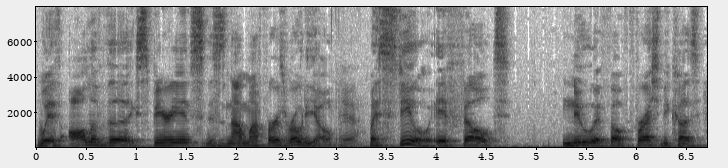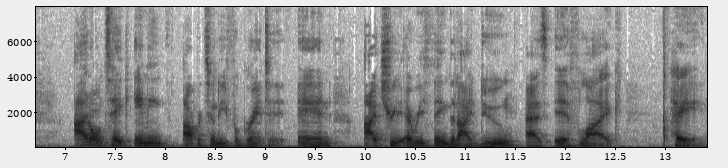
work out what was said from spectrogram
with all of the experience, this is not my first rodeo. Yeah. But still it felt new, it felt fresh because I don't take any opportunity for granted and I treat everything that I do as if like hey,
